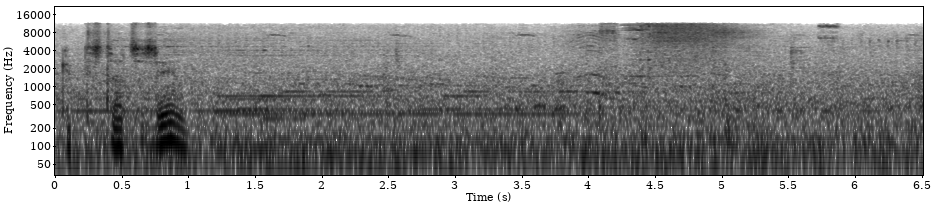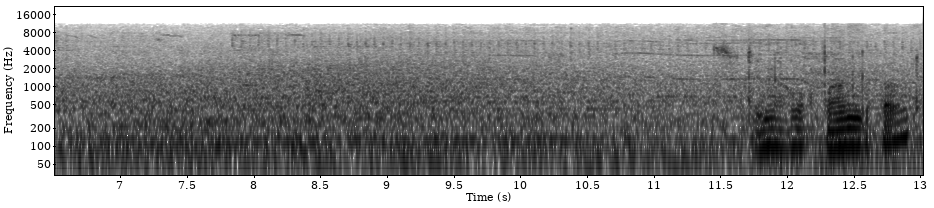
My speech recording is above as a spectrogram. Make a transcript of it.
Was gibt es da zu sehen? Es wird eine Hochbahn gebaut.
